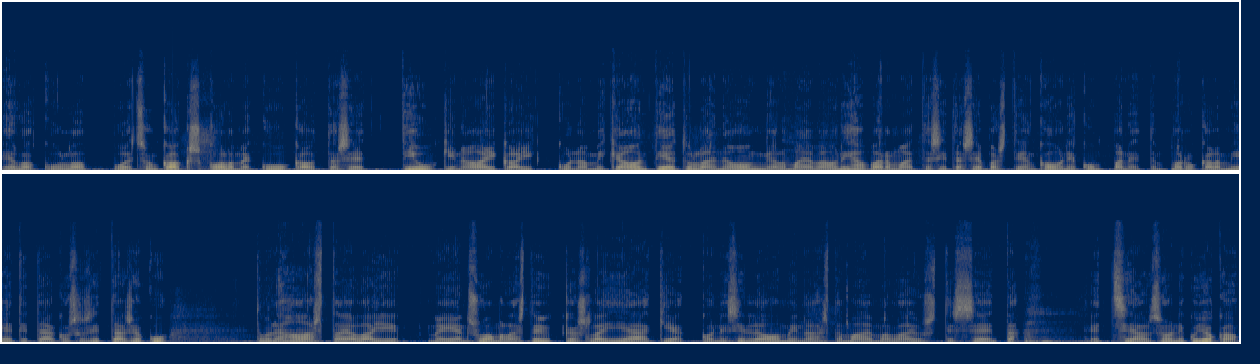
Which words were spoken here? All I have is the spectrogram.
elokuun loppu. Että se on kaksi-kolme kuukautta se tiukin aikaikkuna, mikä on tietynlainen ongelma, ja mä oon ihan varma, että sitä Sebastian Koun ja kumppaneiden porukalla mietitään, koska sitten taas joku tämmöinen haastajalaji, meidän suomalaisten ykköslaji jääkiekko, niin sille on ominaista maailmanlaajuisesti se, että, että siellä se on niin kuin joka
